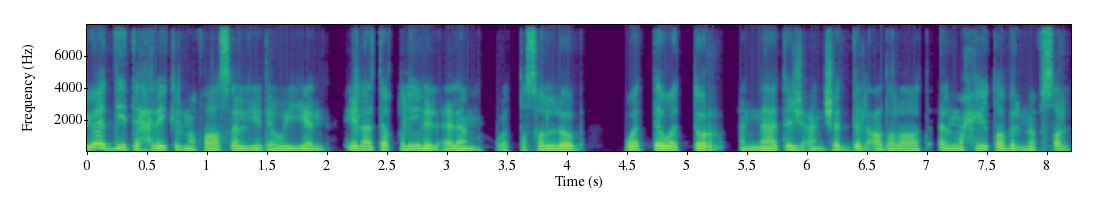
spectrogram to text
يؤدي تحريك المفاصل يدويا إلى تقليل الألم والتصلب والتوتر الناتج عن شد العضلات المحيطة بالمفصل.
